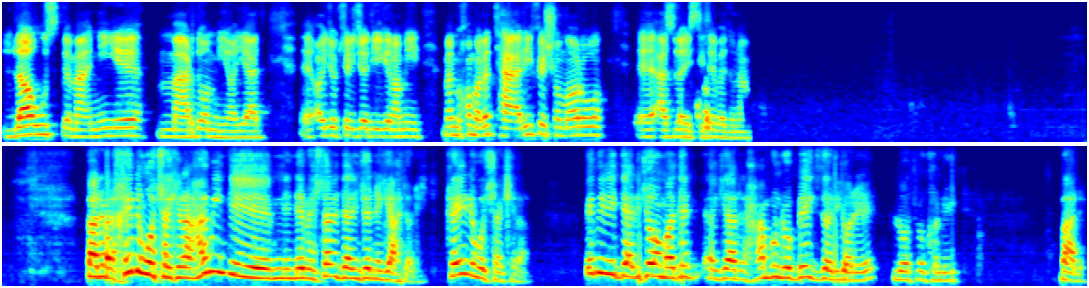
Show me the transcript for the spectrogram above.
λαός به معنی مردم میآید. آی دکتر ایجادی گرامی من می‌خوام حالا تعریف شما رو از لایسیته بدونم. بله, بله، خیلی متشکرم. همین نوشته در اینجا نگه دارید. خیلی متشکرم. ببینید در اینجا آمده اگر همون رو بگذارید داره لطف کنید بله.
